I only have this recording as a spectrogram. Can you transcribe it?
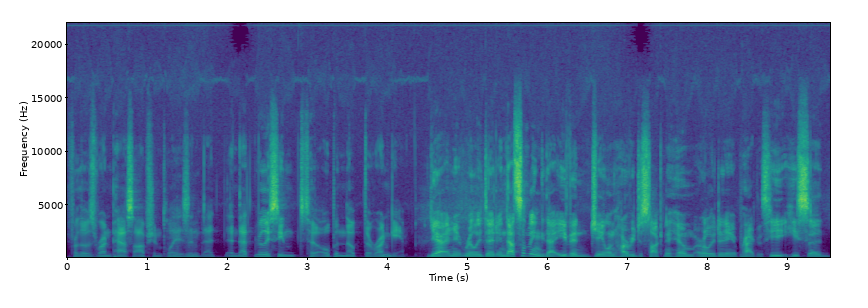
for those run pass option plays, mm-hmm. and that and that really seemed to open up the run game. Yeah, and it really did. And that's something that even Jalen Harvey just talking to him earlier today at practice. He he said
